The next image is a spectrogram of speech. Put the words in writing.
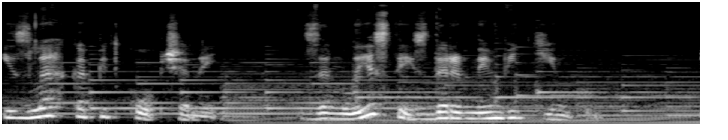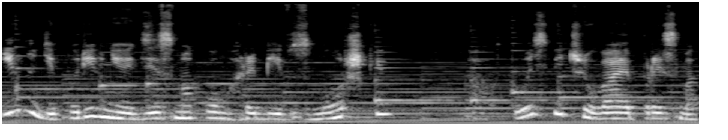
і злегка підкопчений, землистий з деревним відтінком. Іноді порівнюють зі смаком грибів зморшків, а хтось відчуває присмак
